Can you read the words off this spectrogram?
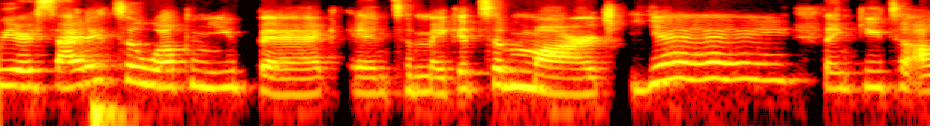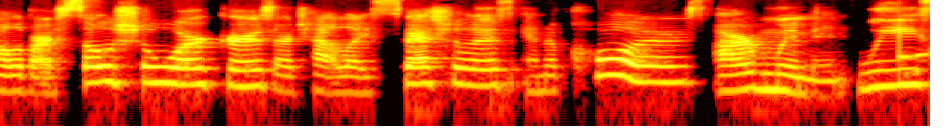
We are excited to welcome you back and to make it to March. Yay! Thank you to all of our social workers, our child life specialists, and of course, our women. We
